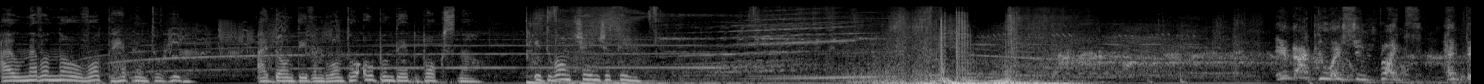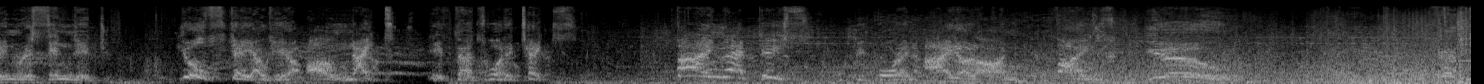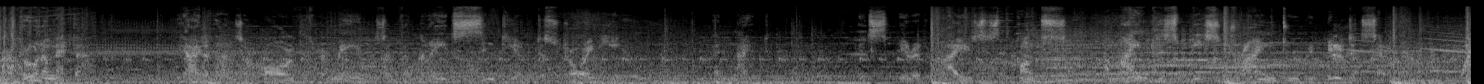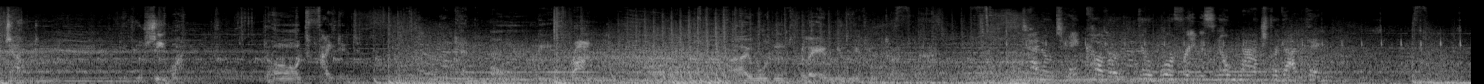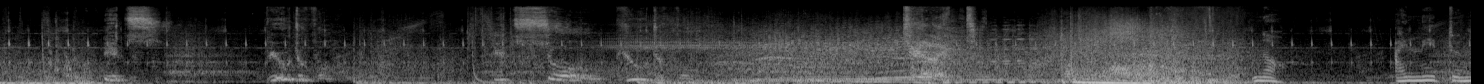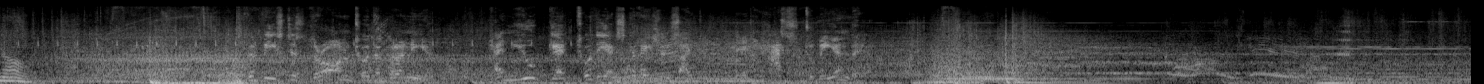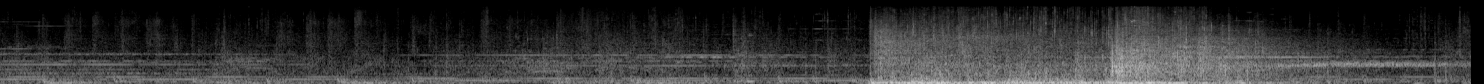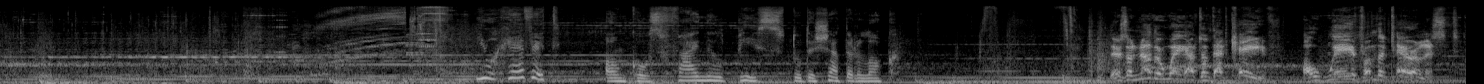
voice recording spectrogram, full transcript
I'll never know what happened to him. I don't even want to open that box now. It won't change a thing. Evacuation flights have been rescinded. You'll stay out here all night, if that's what it takes. Find that piece before an Eidolon finds you! Bruna Meta. The Eidolons are all that remains of the great sentient destroyed here. At night, its spirit rises and haunts a mindless beast trying to rebuild itself. Watch out. If you see one, don't fight it. You can only run. I wouldn't blame you if you tried that. Tenno, take cover. Your warframe is no match for that thing. It's beautiful. It's so beautiful. Kill it! No. I need to know. The beast is drawn to the Grineer. Can you get to the excavation site? It has to be in there. Have it! Uncle's final piece to the shutter lock. There's another way out of that cave. Away from the terrorist.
